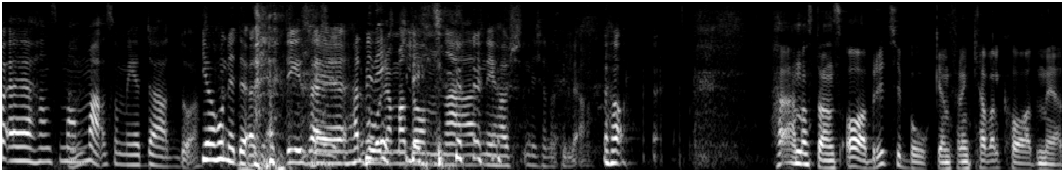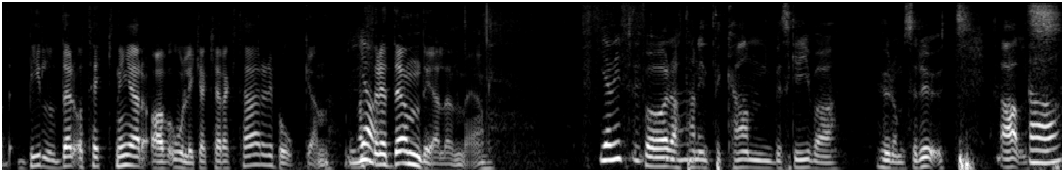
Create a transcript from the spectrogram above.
eh, hans mamma som är död då. Ja, hon är död. Ja. Det är så här, Eh, han blir Hora. Madonna, ni, hörs, ni känner till det. Ja. Ja. Här någonstans avbryts ju boken för en kavalkad med bilder och teckningar av olika karaktärer i boken. Varför Ja. är den delen med? Vill, För att han inte kan beskriva hur de ser ut alls. Ja.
